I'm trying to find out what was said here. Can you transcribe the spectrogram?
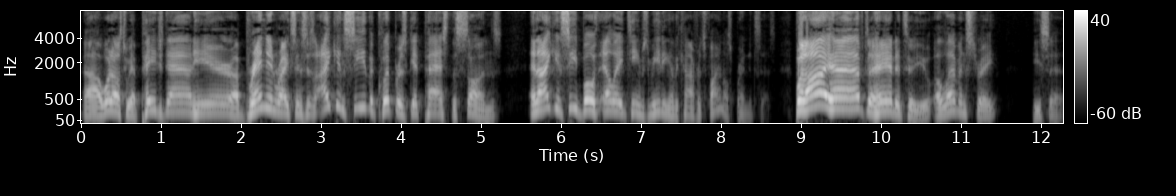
what else do we have? Page down here. Brendan writes in says I can see the Clippers get past the Suns, and I can see both LA teams meeting in the conference finals. Brendan says. But I have to hand it to you. 11 straight, he says,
